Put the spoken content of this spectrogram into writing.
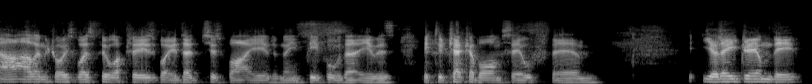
uh, Alan McCoy was full of praise, but he did just want to remind people that he was he could kick a ball himself. Um, you're right, Graeme. They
